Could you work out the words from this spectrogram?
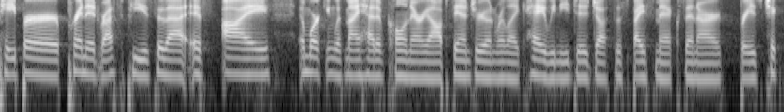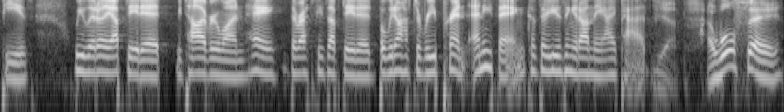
paper printed recipes so that if I am working with my head of culinary ops, Andrew, and we're like, hey, we need to adjust the spice mix in our braised chickpeas, we literally update it. We tell everyone, hey, the recipe's updated, but we don't have to reprint anything because they're using it on the iPads. Yeah. I will say,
